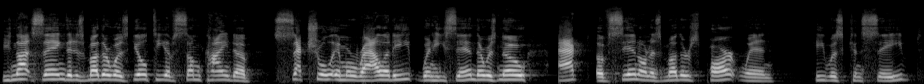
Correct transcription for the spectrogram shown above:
He's not saying that his mother was guilty of some kind of sexual immorality when he sinned. There was no act of sin on his mother's part when he was conceived.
